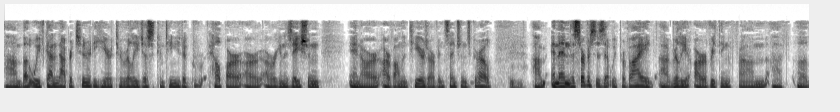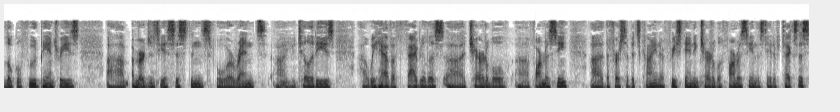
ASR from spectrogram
Um, but we've got an opportunity here to really just continue to gr- help our, our, our organization and our, our volunteers, our Vincentians grow. Mm-hmm. Um, and then the services that we provide uh, really are everything from uh, uh, local food pantries, um, emergency assistance for rent, uh, mm-hmm. utilities. Uh, we have a fabulous uh, charitable pharmacy, the first of its kind, a freestanding charitable pharmacy in the state of Texas.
